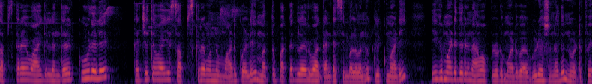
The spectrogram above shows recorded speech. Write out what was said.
ಸಬ್ಸ್ಕ್ರೈಬ್ ಆಗಿಲ್ಲ ಅಂದರೆ ಕೂಡಲೇ ಖಚಿತವಾಗಿ ಸಬ್ಸ್ಕ್ರೈಬನ್ನು ಮಾಡಿಕೊಳ್ಳಿ ಮತ್ತು ಪಕ್ಕದಲ್ಲಿರುವ ಗಂಟೆ ಸಿಂಬಲವನ್ನು ಕ್ಲಿಕ್ ಮಾಡಿ. ಹೀಗೆ ಮಾಡಿದರೆ ನಾವು ಅಪ್ಲೋಡ್ ಮಾಡುವ ವೀಡಿಯೋಸ್ ಅನ್ನೋದು ನೋಟಿಫೈ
